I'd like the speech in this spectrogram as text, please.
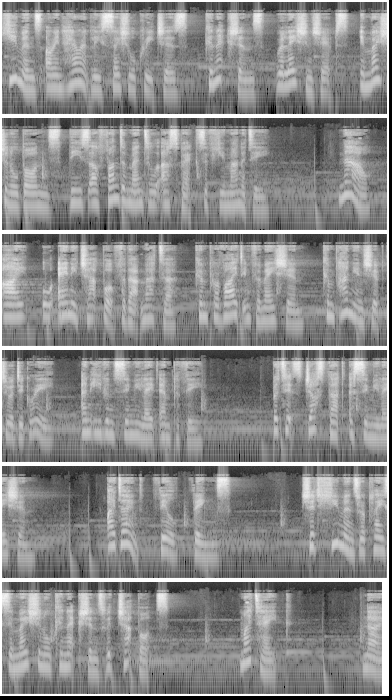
Humans are inherently social creatures, connections, relationships, emotional bonds, these are fundamental aspects of humanity. Now, I, or any chatbot for that matter, can provide information, companionship to a degree, and even simulate empathy. But it's just that a simulation. I don't feel things. Should humans replace emotional connections with chatbots? My take? No.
